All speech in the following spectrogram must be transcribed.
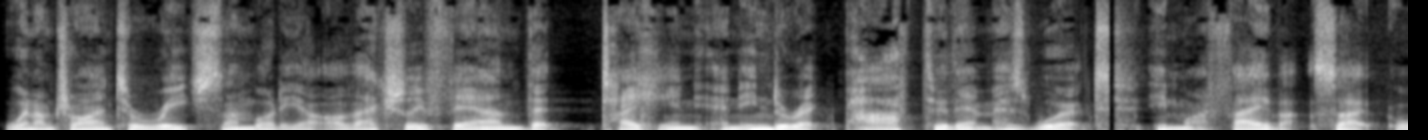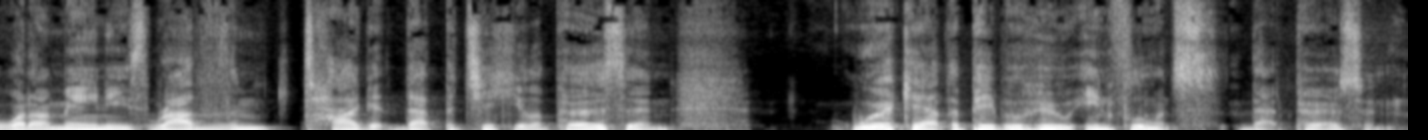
when I'm trying to reach somebody, I've actually found that taking an indirect path to them has worked in my favor. So, what I mean is rather than target that particular person, work out the people who influence that person.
